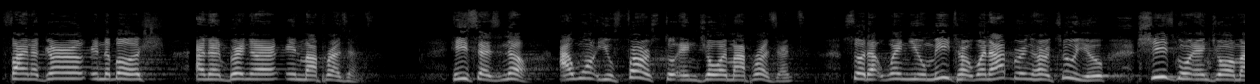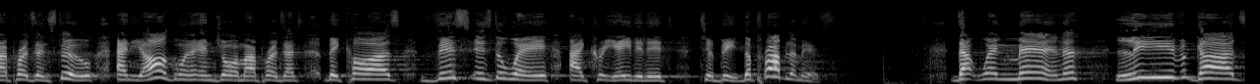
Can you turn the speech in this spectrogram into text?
find a girl in the bush, and then bring her in my presence. He says, no, I want you first to enjoy my presence so that when you meet her, when I bring her to you, she's going to enjoy my presence too, and y'all going to enjoy my presence because this is the way I created it to be. The problem is that when men leave God's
